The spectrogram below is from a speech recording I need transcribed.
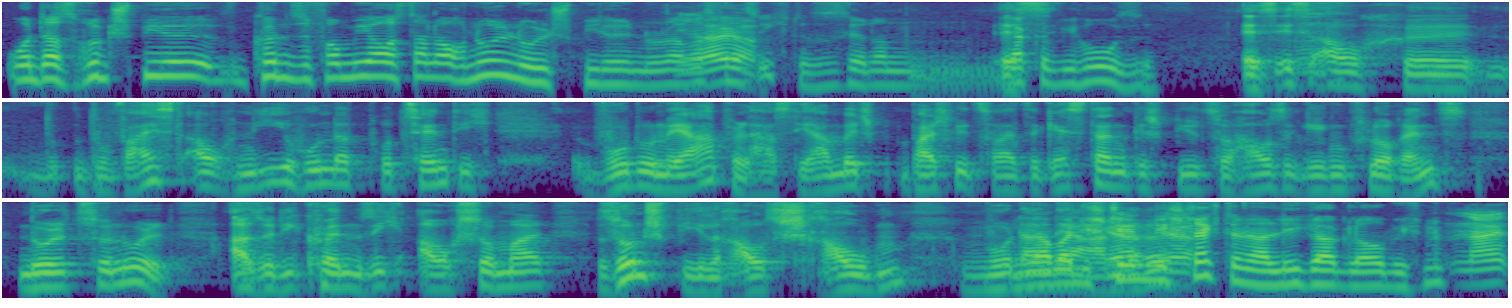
Und das Rückspiel können sie von mir aus dann auch 0-0 spielen oder was Ja, ja. weiß ich. Das ist ja dann Es- Jacke wie Hose. Es ist auch, äh, du, du weißt auch nie hundertprozentig, wo du Neapel hast. Die haben beispielsweise gestern gespielt zu Hause gegen Florenz 0 zu 0. Also die können sich auch schon mal so ein Spiel rausschrauben, wo dann Ja, aber die stehen andere- nicht schlecht in der Liga, glaube ich. Ne? Nein,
